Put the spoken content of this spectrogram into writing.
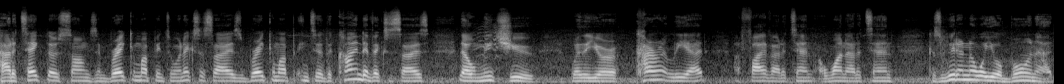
how to take those songs and break them up into an exercise, break them up into the kind of exercise that will meet you, whether you're currently at a 5 out of 10, a 1 out of 10, because we don't know what you were born at.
